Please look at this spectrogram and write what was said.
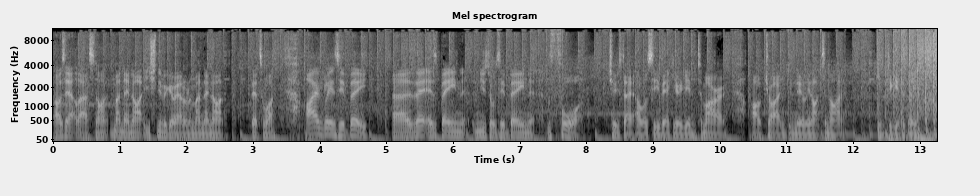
I was out last night, Monday night. You should never go out on a Monday night. That's why. I am Glenn ZB. Uh, that has been News Talks have been for Tuesday. I will see you back here again tomorrow. I'll try and get an early night tonight. Give it together, Glenn.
